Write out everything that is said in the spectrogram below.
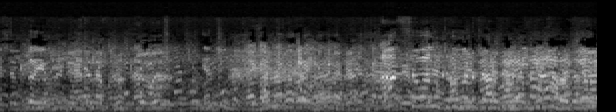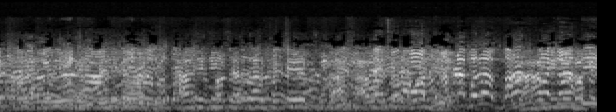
એસએમસી કમિટી પહેલા પૂછજો. આ જ સવાલ ચાલુ સરદાર પટેલ મહાત્મા ગાંધી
